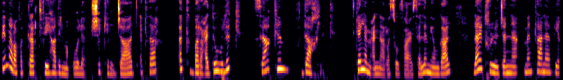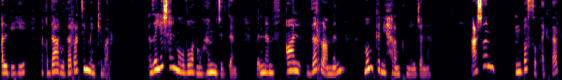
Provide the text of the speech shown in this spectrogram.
في مرة فكرت في هذه المقولة بشكل جاد أكثر أكبر عدو لك ساكن في داخلك. تكلم عنه الرسول صلى الله عليه وسلم يوم قال لا يدخل الجنة من كان في قلبه مقدار ذرة من كبر. زين ليش هالموضوع مهم جدا؟ بأن مثقال ذرة منه ممكن يحرمك من الجنة. عشان نبسط أكثر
